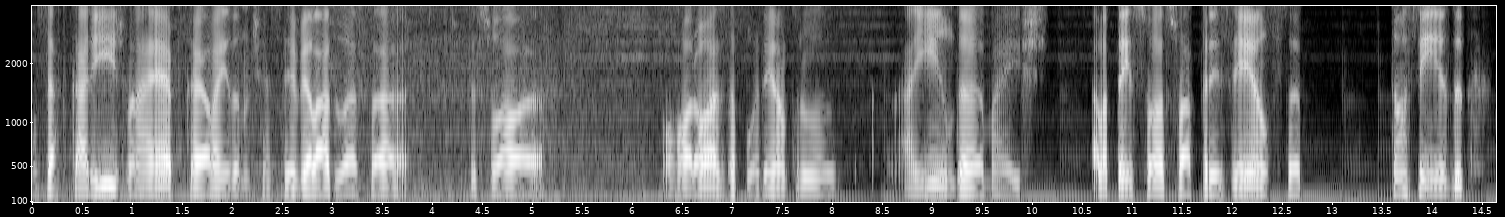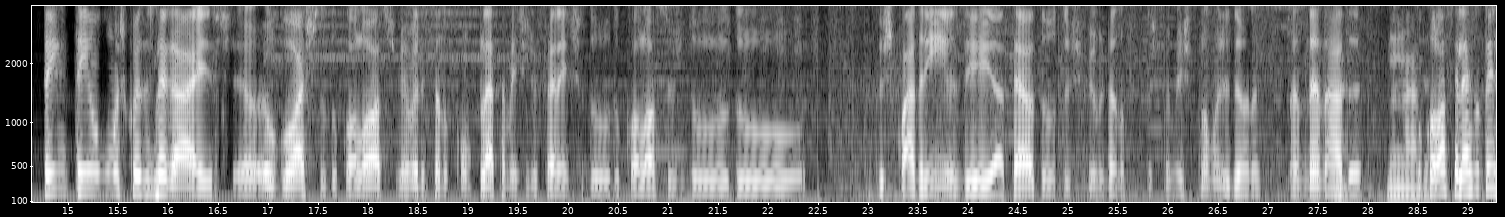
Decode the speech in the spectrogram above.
um certo carisma na época, ela ainda não tinha se revelado essa pessoa horrorosa por dentro ainda, mas ela tem sua, sua presença. Então, assim, tem, tem algumas coisas legais. Eu, eu gosto do Colossus, mesmo ele sendo completamente diferente do, do Colossus do, do, dos quadrinhos e até do, dos filmes. Não, dos filmes, pelo amor de Deus, né? Não, não é nada. Não, nada. O Colossus, aliás, não tem,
